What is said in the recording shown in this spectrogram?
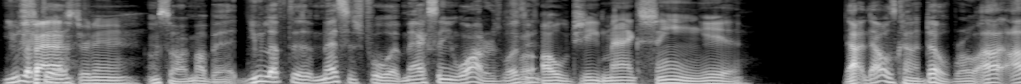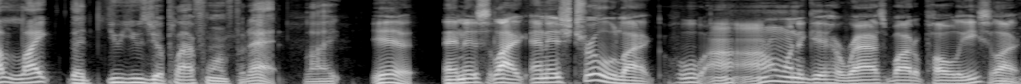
you left faster A, than I'm sorry, my bad. You left a message for what, Maxine Waters, wasn't it? OG Maxine. Yeah, That that was kind of dope, bro. I, I like that you use your platform for that. Like, yeah, and it's like, and it's true. Like, who I, I don't want to get harassed by the police. Like,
